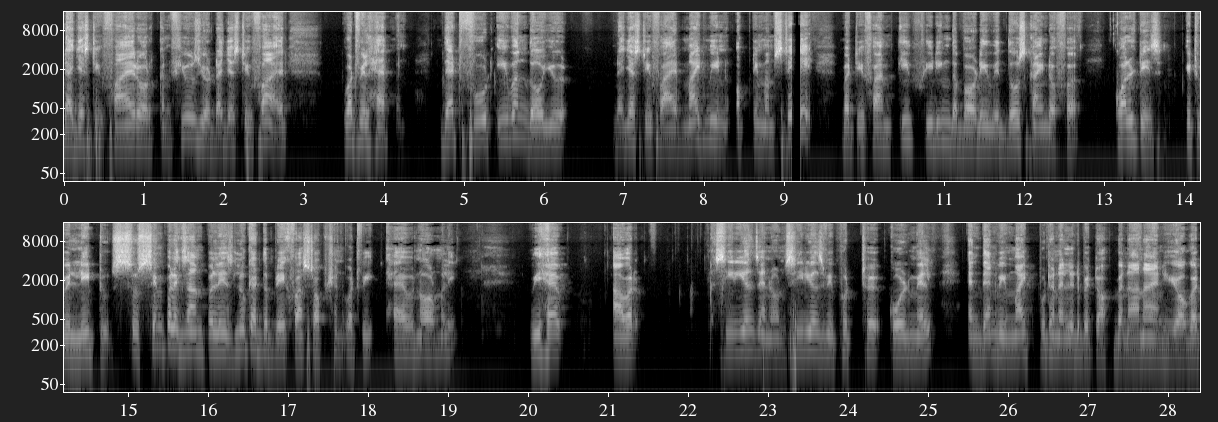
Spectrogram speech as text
digestive fire or confuse your digestive fire, what will happen? That food, even though your digestive fire might be in optimum state, but if I'm keep feeding the body with those kind of uh, qualities, it will lead to. So simple example is look at the breakfast option, what we have normally. We have our cereals and on cereals we put uh, cold milk and then we might put in a little bit of banana and yogurt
